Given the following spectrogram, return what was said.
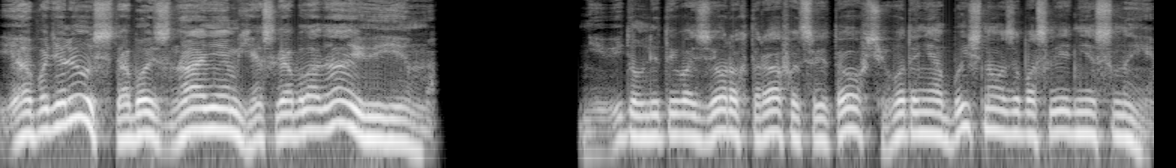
Я поделюсь с тобой знанием, если обладаю им». Не видел ли ты в озерах трав и цветов чего-то необычного за последние сны?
